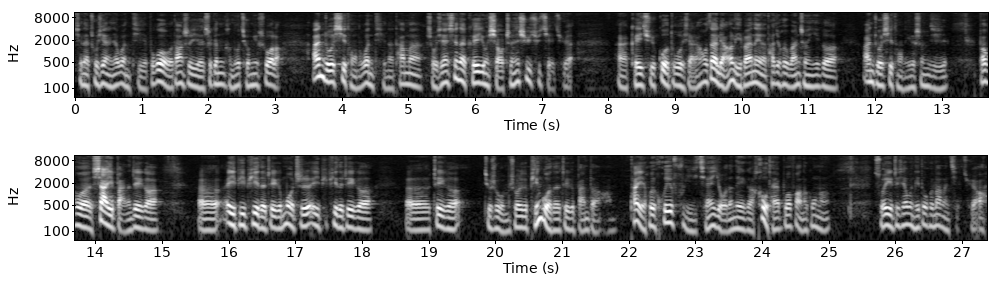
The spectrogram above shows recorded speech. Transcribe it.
现在出现了一些问题。不过我当时也是跟很多球迷说了。安卓系统的问题呢？他们首先现在可以用小程序去解决，哎，可以去过渡一下，然后在两个礼拜内呢，它就会完成一个安卓系统的一个升级，包括下一版的这个呃 APP 的这个墨汁 APP 的这个呃这个就是我们说这个苹果的这个版本啊，它也会恢复以前有的那个后台播放的功能，所以这些问题都会慢慢解决啊，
